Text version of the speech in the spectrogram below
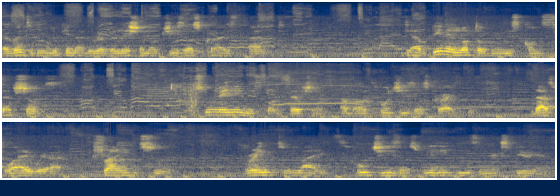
We're going to be looking at the revelation of Jesus Christ and there have been a lot of misconceptions, too many misconceptions about who Jesus Christ is. That's why we are trying to bring to light who Jesus really is in experience.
